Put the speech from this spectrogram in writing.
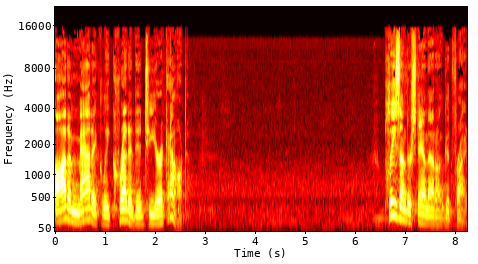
automatically credited to your account. Please understand that on Good Friday.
